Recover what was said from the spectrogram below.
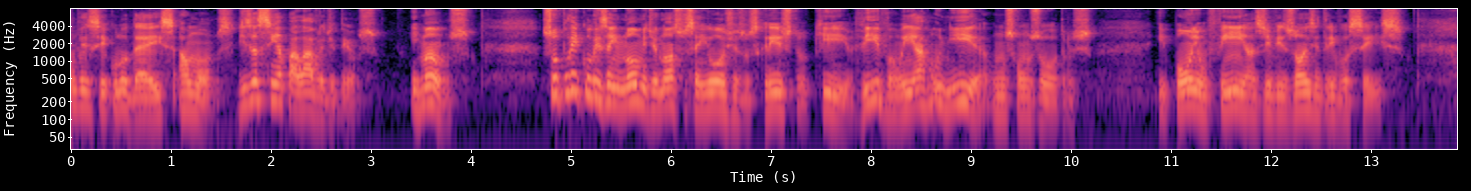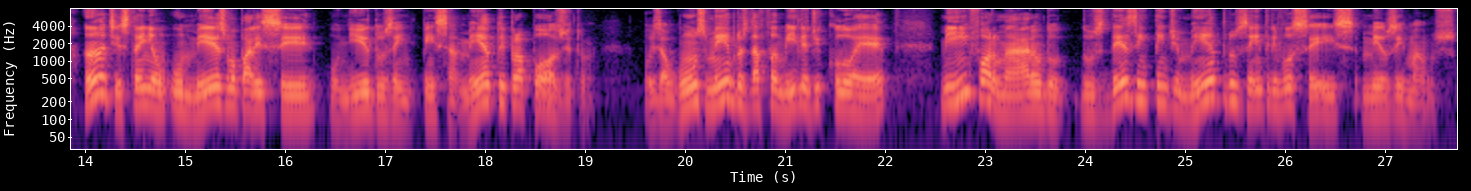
1, versículo 10 ao 11. Diz assim a palavra de Deus: Irmãos, suplico-lhes em nome de nosso Senhor Jesus Cristo que vivam em harmonia uns com os outros e ponham fim às divisões entre vocês Antes tenham o mesmo parecer, unidos em pensamento e propósito, pois alguns membros da família de Cloé me informaram do, dos desentendimentos entre vocês, meus irmãos.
